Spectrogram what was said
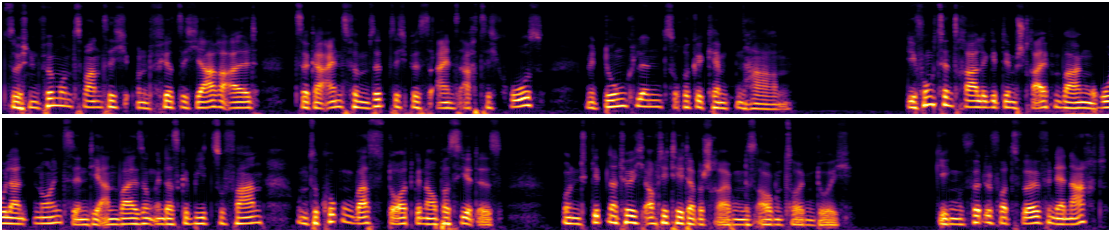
zwischen 25 und 40 Jahre alt, ca. 1,75 bis 1,80 groß, mit dunklen, zurückgekämmten Haaren. Die Funkzentrale gibt dem Streifenwagen Roland 19 die Anweisung, in das Gebiet zu fahren, um zu gucken, was dort genau passiert ist, und gibt natürlich auch die Täterbeschreibung des Augenzeugen durch. Gegen Viertel vor zwölf in der Nacht,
